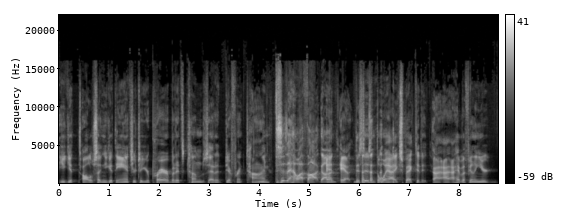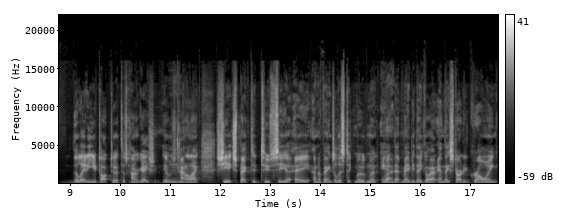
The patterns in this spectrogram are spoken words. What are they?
you get all of a sudden you get the answer to your prayer, but it comes at a different time. This isn't how I thought, God. And yeah, this isn't the way I expected it. I- I, have a feeling you're the lady you talked to at this congregation. It was Mm-hmm. kind of like she expected to see a, a an evangelistic movement, and Right. that maybe they go out and they started growing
